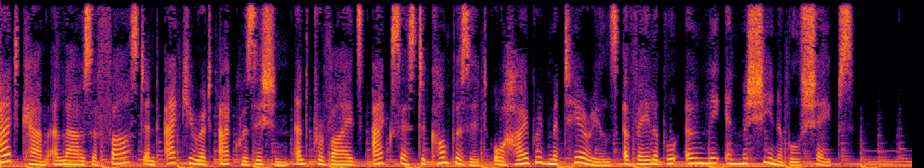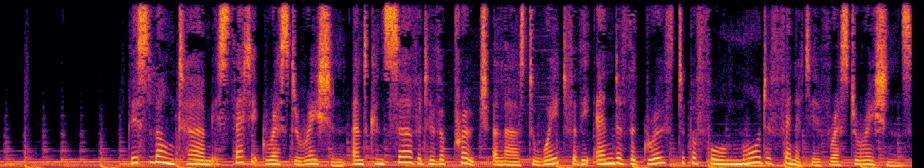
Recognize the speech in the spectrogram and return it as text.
CAD-CAM allows a fast and accurate acquisition and provides access to composite or hybrid materials available only in machinable shapes. This long-term aesthetic restoration and conservative approach allows to wait for the end of the growth to perform more definitive restorations.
